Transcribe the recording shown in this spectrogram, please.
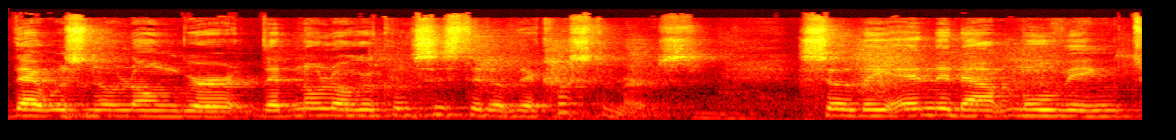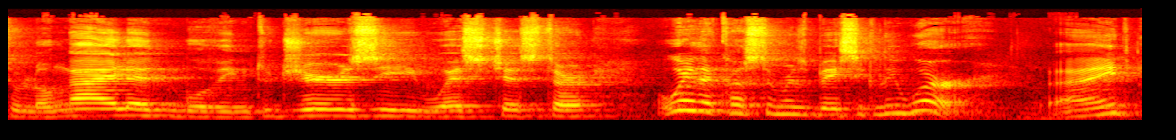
that was no longer that no longer consisted of their customers. So they ended up moving to Long Island, moving to Jersey, Westchester, where the customers basically were, right?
